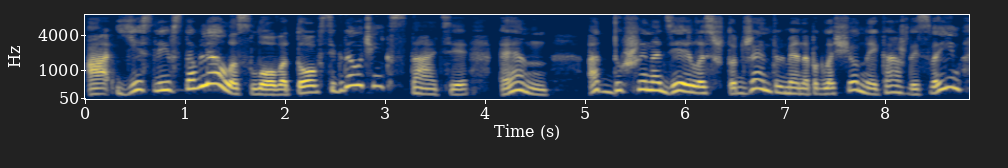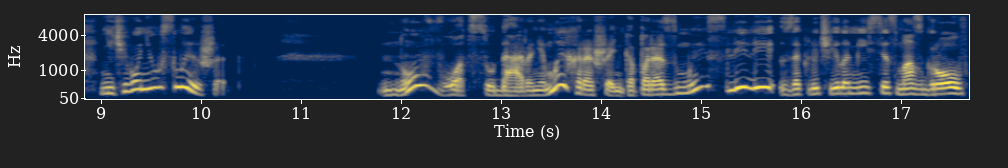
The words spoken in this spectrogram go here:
А если и вставляла слово, то всегда очень кстати. Энн от души надеялась, что джентльмены, поглощенные каждый своим, ничего не услышат. «Ну вот, сударыня, мы хорошенько поразмыслили», — заключила миссис Масгроув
